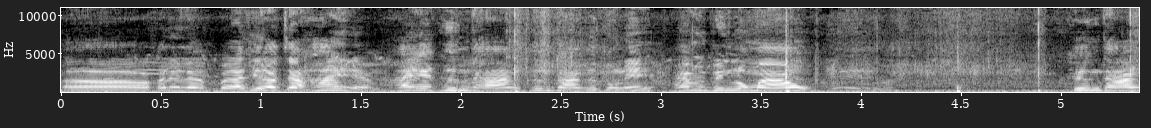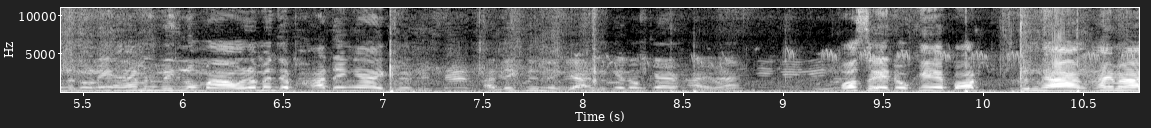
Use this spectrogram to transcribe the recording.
เอ่อเขาเรียกอะไรเวลาที่เราจะให้เนี่ยให้แค่ครึ่งทางครึ่งทางคือตรงนี้ให้มันวิ่งลงมาเอาครึ่งทางคือตรงนี้ให้มันวิ่งลงมาเอาแล้วมันจะพาสได้ง่ายขึ้น อันนี้คือหนึ่งอย่างที่แกต้องแก้ไขนะพอเสร็จโอเคบอสครึ่งทางให้มา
